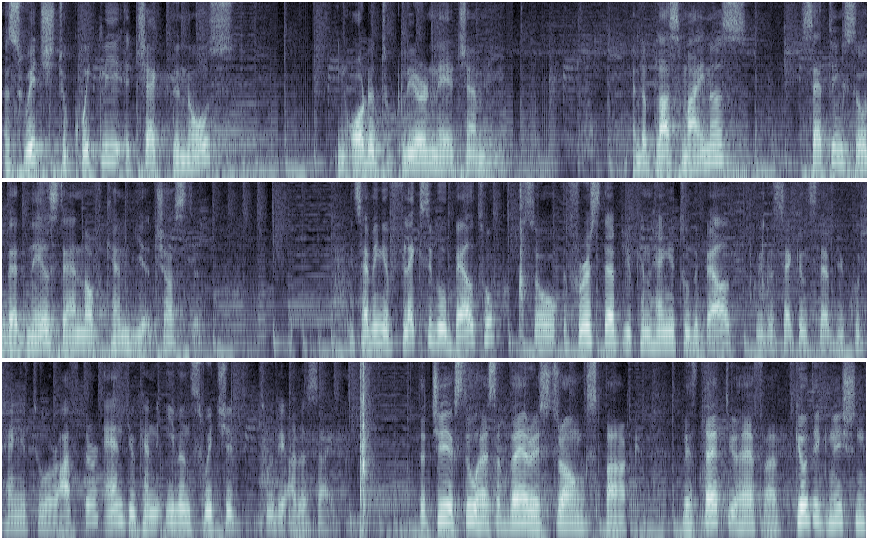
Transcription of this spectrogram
A switch to quickly eject the nose in order to clear nail jamming. And a plus minus setting so that nail standoff can be adjusted. It's having a flexible belt hook, so the first step you can hang it to the belt, with the second step you could hang it to a rafter, and you can even switch it to the other side. The GX2 has a very strong spark. With that you have a good ignition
